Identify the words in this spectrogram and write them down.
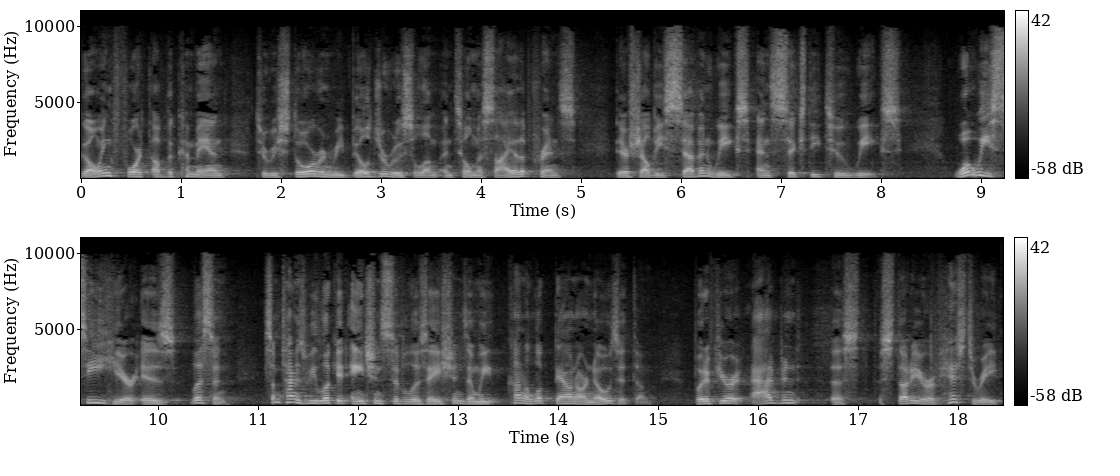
going forth of the command to restore and rebuild Jerusalem until Messiah the Prince, there shall be seven weeks and 62 weeks. What we see here is listen, sometimes we look at ancient civilizations and we kind of look down our nose at them. But if you're an Advent a studier of history,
